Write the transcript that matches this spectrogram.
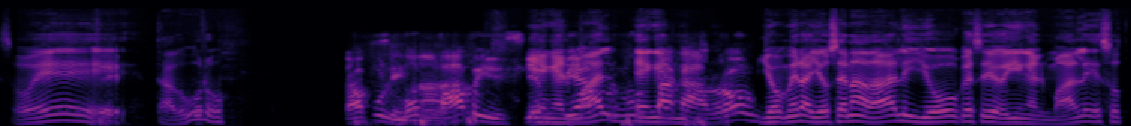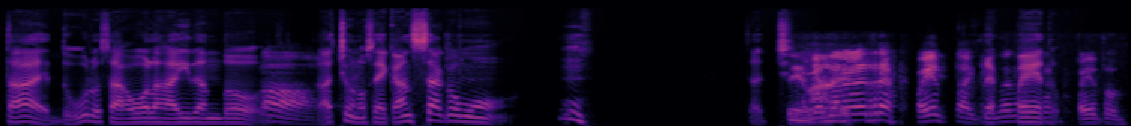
Eso es, Sí. está duro. Está pulmón, Sí, papi. Y en el mar, en el, cabrón. yo, mira, yo sé nadar y yo qué sé yo, y en el mar eso está es duro, esas olas ahí dando, Ah. Tacho, no se cansa como, mm. Tacho. Sí, hay que mano. tener respeto, hay que tener Respeto.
